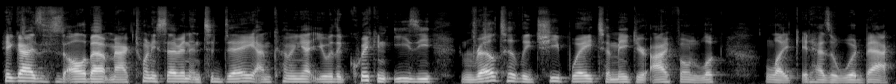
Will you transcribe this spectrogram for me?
Hey guys, this is all about Mac 27 and today I'm coming at you with a quick and easy and relatively cheap way to make your iPhone look like it has a wood back.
